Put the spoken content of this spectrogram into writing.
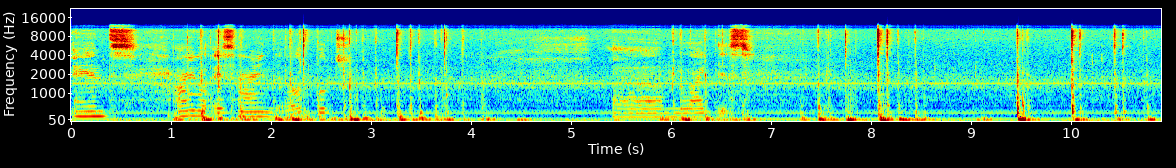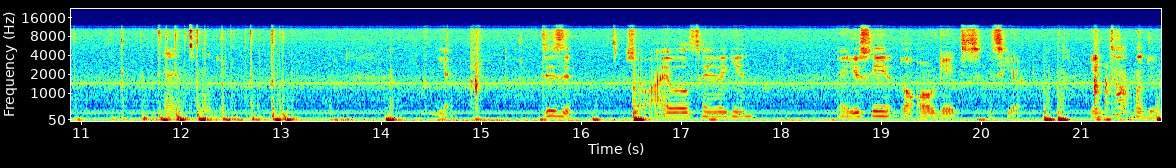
And I will assign the output um, like this and module yeah this it? So I will save again. Yeah, you see the OR gate is here. In top module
